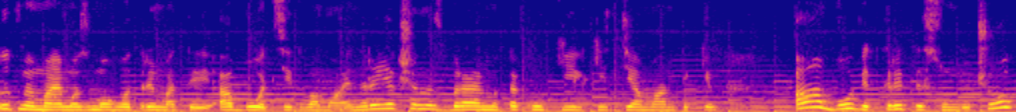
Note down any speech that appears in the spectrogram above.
Тут ми маємо змогу отримати або ці два майнери, якщо назбираємо таку кількість діамантиків, або відкрити сундучок.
